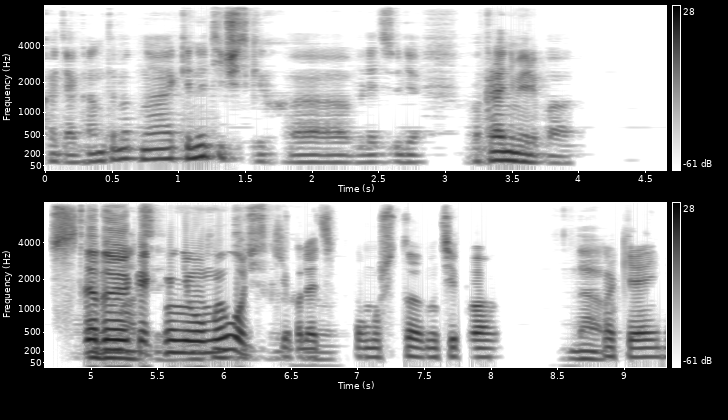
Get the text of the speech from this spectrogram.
хотя гранатомет на кинетических, э, блядь, суде. По крайней мере, по Следуя как минимум и логике, блядь, потому что, ну, типа... Да. Окей.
